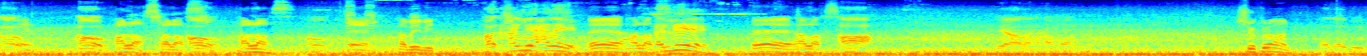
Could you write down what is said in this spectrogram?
او او خلاص خلاص أوه. خلاص أوه. ايه حبيبي خليه عليه ايه خلاص خليه ايه خلاص اه يلا عمار Shukran. هلا بيك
